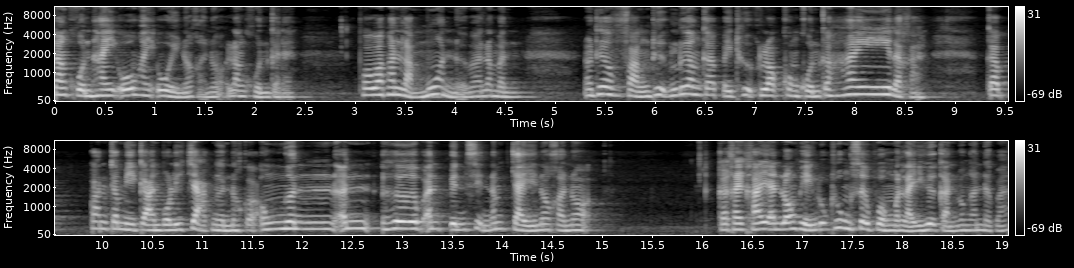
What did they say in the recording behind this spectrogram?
ลางคนไฮโอไฮโอยเนาะค่ะเนาะลางคนก็ได้ เพราะว่าพันลำม่วนเนอว่าแล้วมันลาเทื่อฟังถึงเรื่องก็ไปถึกล็อกของคนก็ให้ล่ะค่ะ กับพันก็มีการบริจาคเงินเนาะก็เอาเงินอันเฮิบอันเป็นสินน้ำใจเนาะค่ะเนาะ ก็คล้ายๆอันร้องเพลงลูกทุ่งเสื้อพวงมันไหลคือกันว่างั้นเด้อปะ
